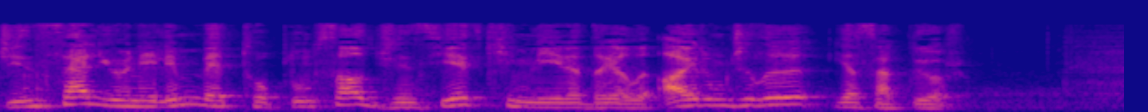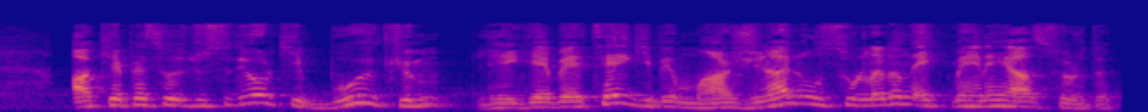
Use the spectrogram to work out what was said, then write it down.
cinsel yönelim ve toplumsal cinsiyet kimliğine dayalı ayrımcılığı yasaklıyor. AKP sözcüsü diyor ki bu hüküm LGBT gibi marjinal unsurların ekmeğine yağ sürdü.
